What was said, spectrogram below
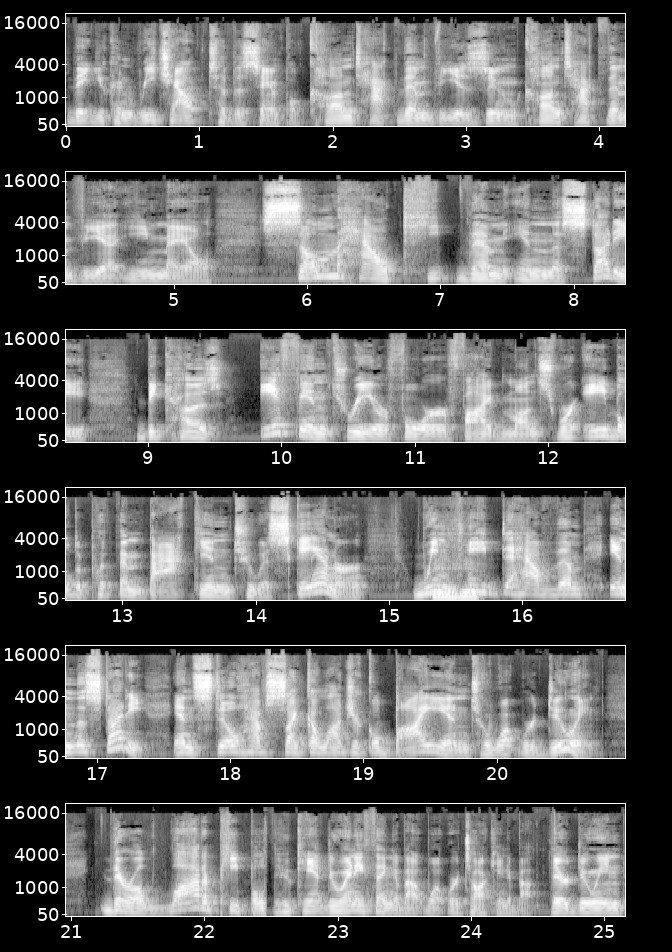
that you can reach out to the sample, contact them via Zoom, contact them via email, somehow keep them in the study? Because if in three or four or five months we're able to put them back into a scanner, we mm-hmm. need to have them in the study and still have psychological buy in to what we're doing. There are a lot of people who can't do anything about what we're talking about. They're doing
